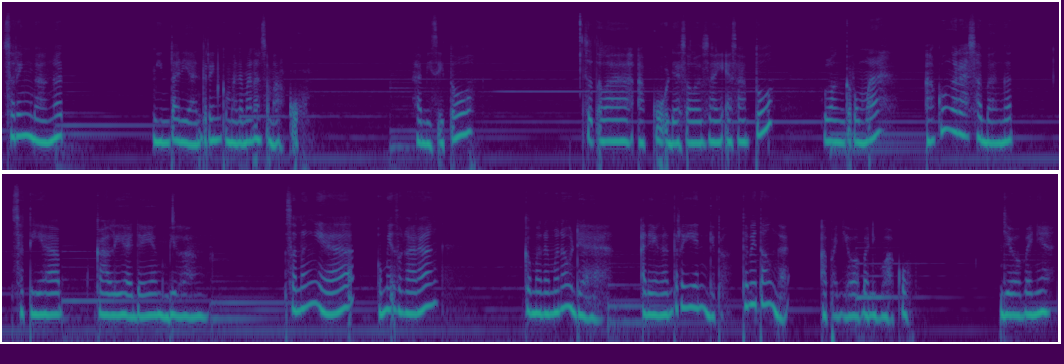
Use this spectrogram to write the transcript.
sering banget minta dianterin ke mana-mana sama aku. Habis itu, setelah aku udah selesai S1, pulang ke rumah, aku ngerasa banget setiap kali ada yang bilang, seneng ya, Umi sekarang ke mana-mana udah ada yang nganterin gitu. Tapi tahu nggak, apa jawaban ibu aku? Jawabannya,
